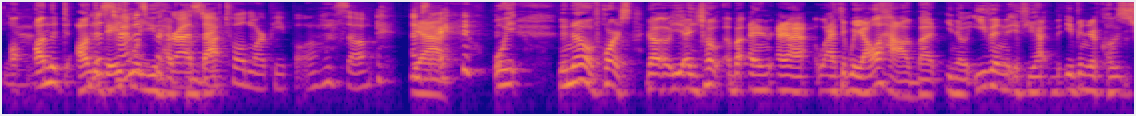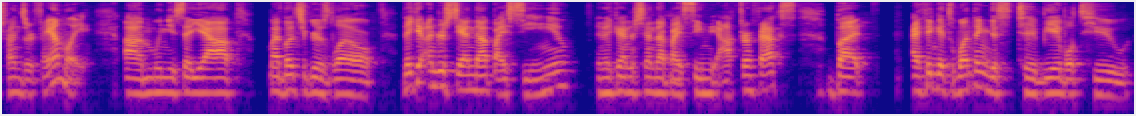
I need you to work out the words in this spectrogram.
Yeah. on the on the days where you have come back, I've told more people. So I'm yeah, well, no, of course, no, and, you told, but, and, and I, I, think we all have. But you know, even if you have, even your closest friends or family, um, when you say, "Yeah, my blood sugar is low," they can understand that by seeing you, and they can understand that by mm-hmm. seeing the after effects. But I think it's one thing just to be able to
